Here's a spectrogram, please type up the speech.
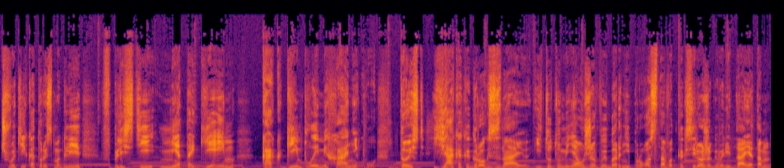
чуваки, которые смогли вплести метагейм как геймплей-механику. То есть я как игрок знаю, и тут у меня уже выбор не просто, вот как Сережа говорит, да, я там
